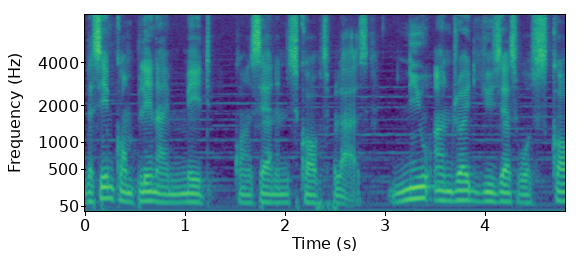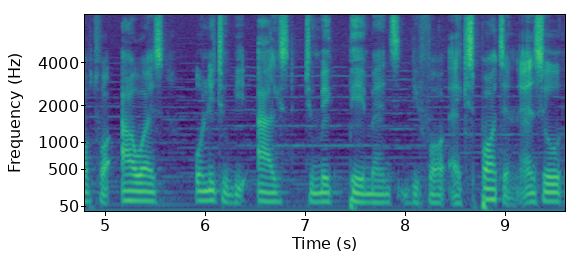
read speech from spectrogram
The same complaint I made concerning Sculpt Plus. New Android users will sculpt for hours only to be asked to make payments before exporting. And so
